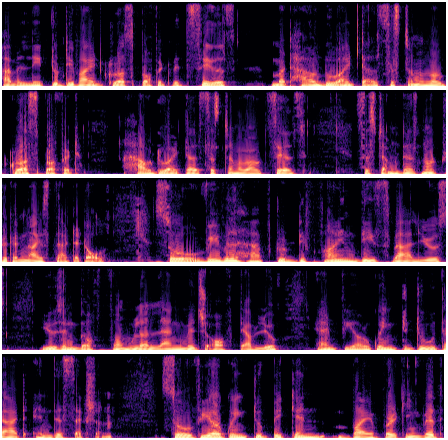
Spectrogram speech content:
I will need to divide gross profit with sales. But how do I tell system about gross profit? How do I tell system about sales? System does not recognize that at all. So we will have to define these values using the formula language of W and we are going to do that in this section so we are going to begin by working with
